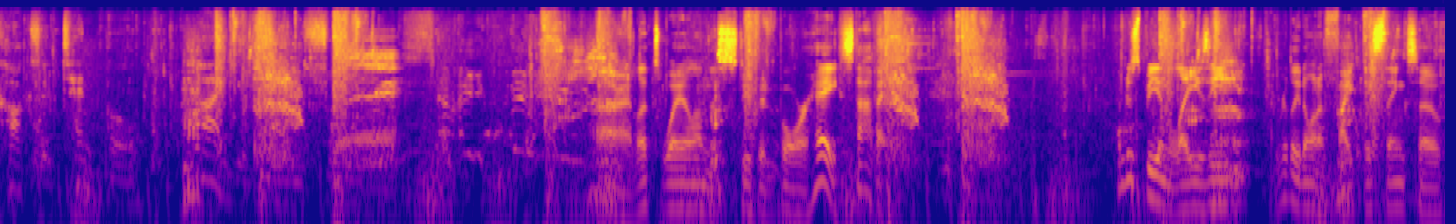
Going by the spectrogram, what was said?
cock's a tent pole, I be blamed for. Alright, let's wail on this stupid boar. Hey, stop it. I'm just being lazy. I really don't want to fight this thing, so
